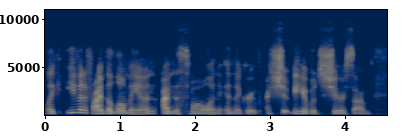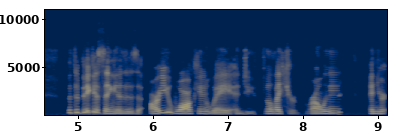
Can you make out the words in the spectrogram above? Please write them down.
like even if I'm the low man, I'm the small one in the group. I should be able to share some. But the biggest thing is is are you walking away and do you feel like you're growing and you're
